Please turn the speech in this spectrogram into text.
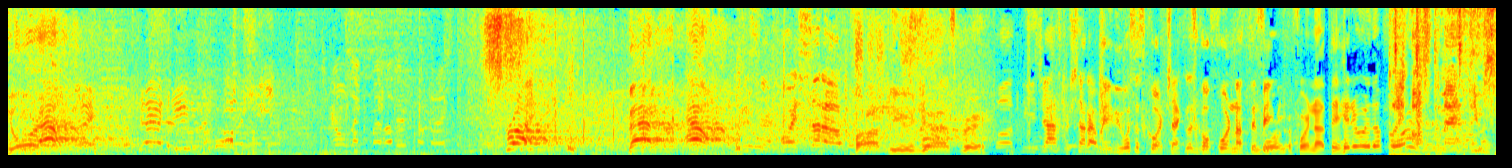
You're out. Strike. Batter Fuck you, Djasper. Fuck me, Djasper. Shut up, baby. What's the score check? Let's go four nothing, For, baby. for nothing. Hit it with a four. Auston Matthews.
